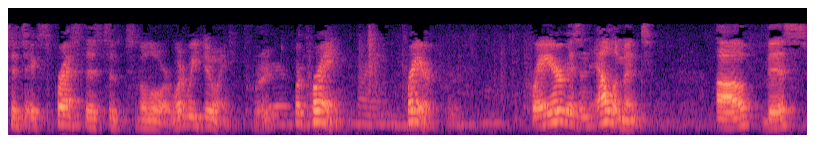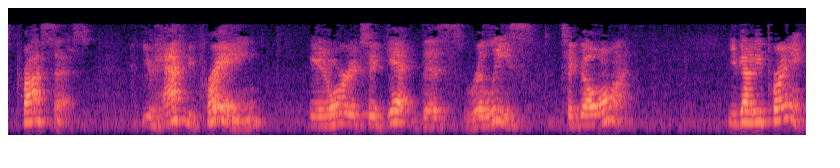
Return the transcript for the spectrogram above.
to, to express this to, to the Lord? What are we doing? Pray. We're praying. Prayer. Prayer is an element of this process. You have to be praying in order to get this release to go on. You've got to be praying.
